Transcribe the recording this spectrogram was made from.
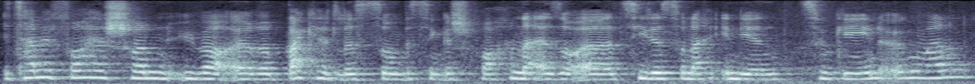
jetzt haben wir vorher schon über eure Bucketlist so ein bisschen gesprochen. Also euer Ziel ist so nach Indien zu gehen irgendwann.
